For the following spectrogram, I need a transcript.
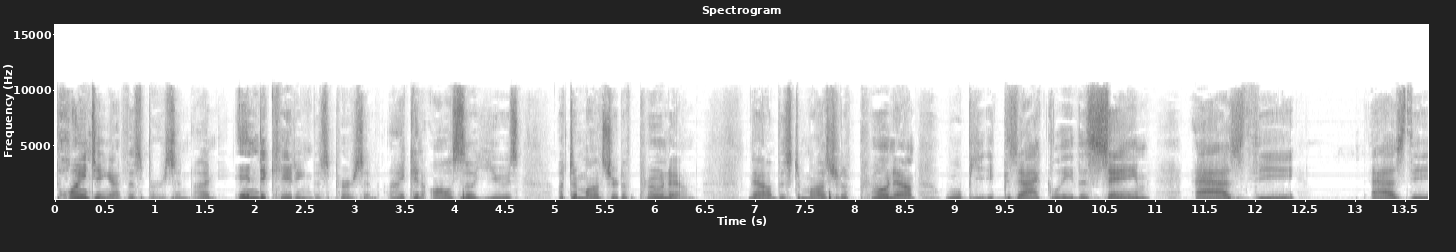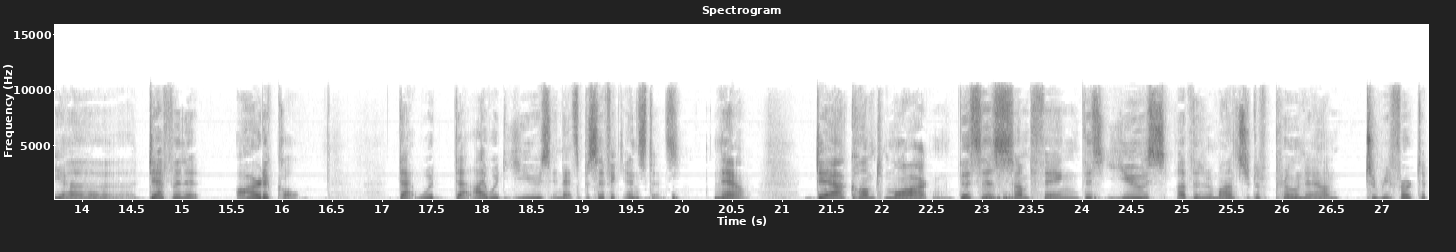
pointing at this person, I'm indicating this person, I can also use a demonstrative pronoun. Now, this demonstrative pronoun will be exactly the same as the as the uh, definite article that would that I would use in that specific instance. Now, der kommt morgen. This is something, this use of the demonstrative pronoun to refer to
